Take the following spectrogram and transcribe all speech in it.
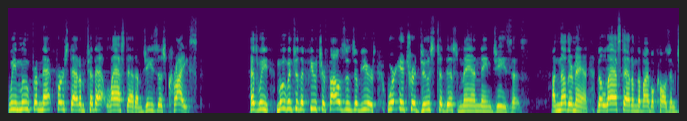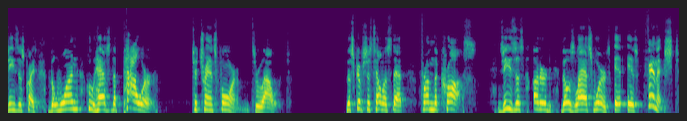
we move from that first Adam to that last Adam, Jesus Christ. As we move into the future, thousands of years, we're introduced to this man named Jesus. Another man, the last Adam, the Bible calls him, Jesus Christ, the one who has the power to transform throughout. The scriptures tell us that from the cross, Jesus uttered those last words It is finished.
